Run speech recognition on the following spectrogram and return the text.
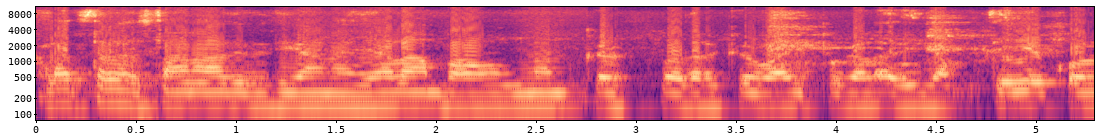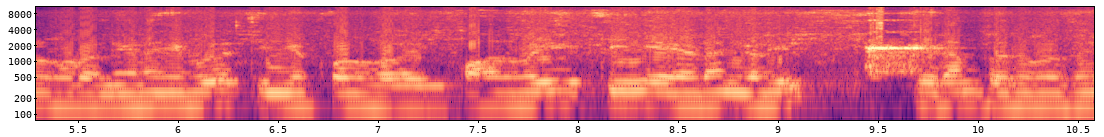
களத்திர ஸ்தானாதிபதியான ஏழாம் பாவமும் கேட்பதற்கு வாய்ப்புகள் அதிகம். தீய கோள்களுடன் இணைவு தீய கோள்களின் பார்வை தீய இடங்களில் இடம்பெறுவது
